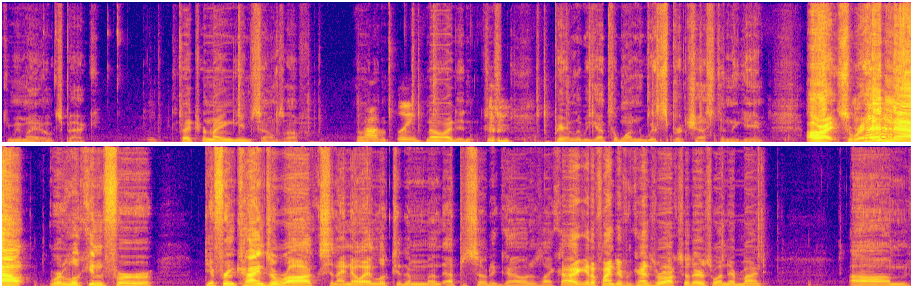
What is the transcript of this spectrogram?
Give me my oats back. Did I turn my in-game sounds off? No, I. Probably. No, I didn't. Just apparently we got the one whisper chest in the game. All right, so we're heading out. We're looking for different kinds of rocks, and I know I looked at them an episode ago and was like, "Oh, I gotta find different kinds of rocks." So there's one. Never mind. Um,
